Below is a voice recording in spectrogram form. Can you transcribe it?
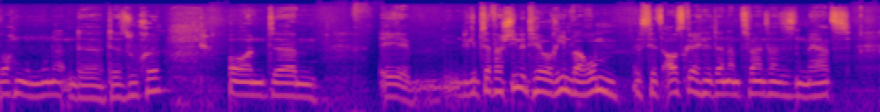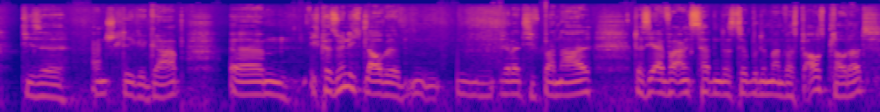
Wochen und Monaten der, der Suche. Und ähm, äh, gibt es ja verschiedene Theorien, warum es jetzt ausgerechnet dann am 22. März diese Anschläge gab. Ähm, ich persönlich glaube, relativ banal, dass sie einfach Angst hatten, dass der gute Mann was ausplaudert,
